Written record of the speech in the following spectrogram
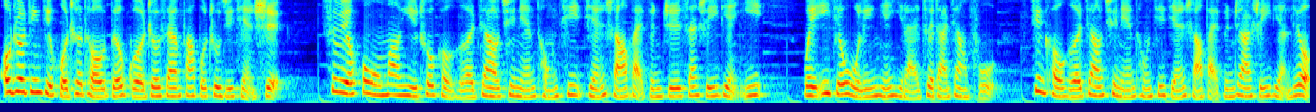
欧洲经济火车头德国周三发布数据显示，四月货物贸易出口额较去年同期减少百分之三十一点一，为一九五零年以来最大降幅。进口额较去年同期减少百分之二十一点六，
